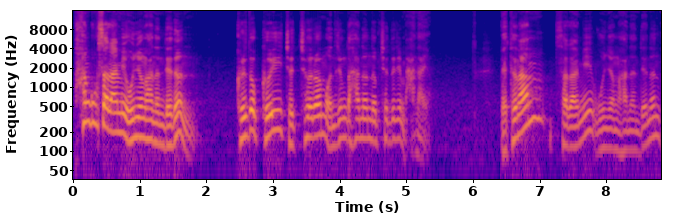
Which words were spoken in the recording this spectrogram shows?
한국 사람이 운영하는 데는 그래도 거의 저처럼 어느 정도 하는 업체들이 많아요 베트남 사람이 운영하는 데는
